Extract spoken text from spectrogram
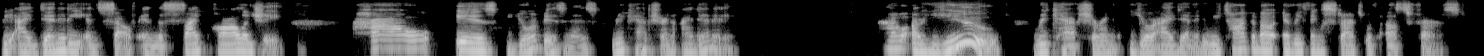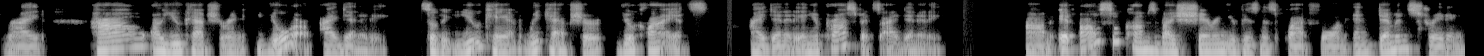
the identity in self and the psychology. How is your business recapturing identity? How are you recapturing your identity? We talked about everything starts with us first, right? How are you capturing your identity so that you can recapture your client's identity and your prospect's identity? Um, it also comes by sharing your business platform and demonstrating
